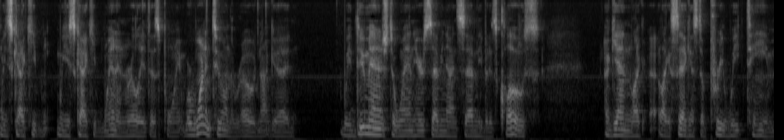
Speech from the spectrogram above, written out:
we just gotta keep we just gotta keep winning really at this point. We're one and two on the road, not good. We do manage to win here 79-70, but it's close. Again, like like I said, against a pretty weak team.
